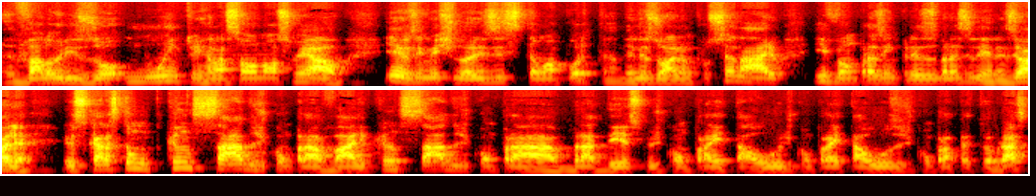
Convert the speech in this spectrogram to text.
valorizou muito em relação ao nosso real. E aí os investidores estão aportando. Eles olham para o cenário e vão para as empresas brasileiras. E olha, os caras estão cansados de comprar Vale, cansados de comprar Bradesco, de comprar Itaú, de comprar Itaúsa, de comprar Petrobras.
